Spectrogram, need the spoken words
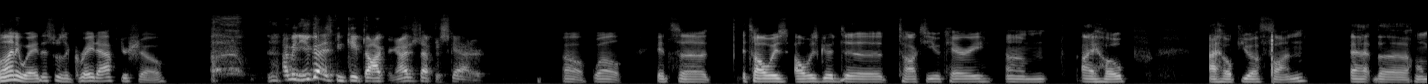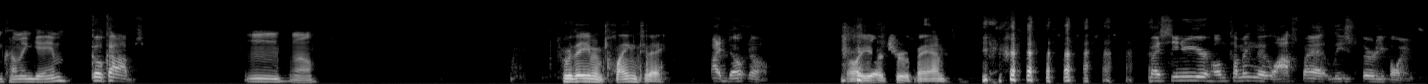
Well, anyway, this was a great after show. I mean, you guys can keep talking. I just have to scatter. Oh well, it's uh it's always always good to talk to you, Carrie. Um, I hope I hope you have fun at the homecoming game. Go Cobs. Mm, well, Who are they even playing today? I don't know. Oh, you're a true fan. My senior year homecoming, they lost by at least 30 points.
